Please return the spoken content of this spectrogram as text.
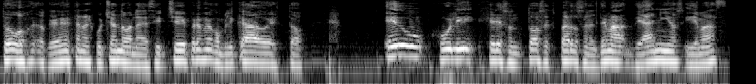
todos los que están escuchando van a decir, che, pero es muy complicado esto. Edu, Juli, Jerez son todos expertos en el tema de años y demás.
